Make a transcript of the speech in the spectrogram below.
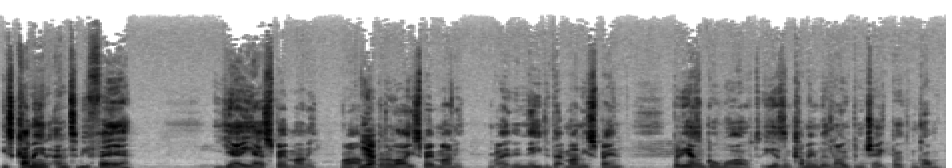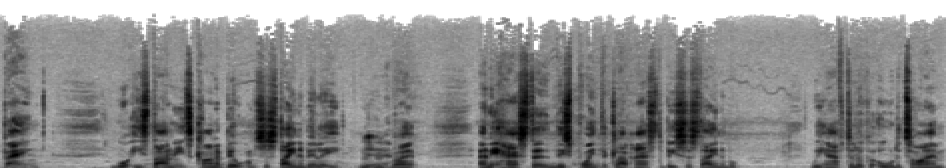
he's come in, and to be fair, yeah, he has spent money. Right, I'm Yeah. not going to lie, he spent money. Right, he needed that money spent, but he hasn't gone wild. He hasn't come in with an open checkbook and gone bang. What he's done, it's kind of built on sustainability, Yeah. right? And it has to. At this point, the club has to be sustainable. We have to look at all the time,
